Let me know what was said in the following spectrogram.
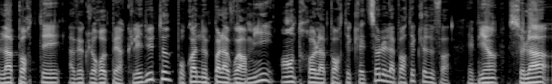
la portée avec le repère clé d'ut Pourquoi ne pas l'avoir mis entre la portée clé de Sol et la portée clé de Fa? Eh bien, cela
